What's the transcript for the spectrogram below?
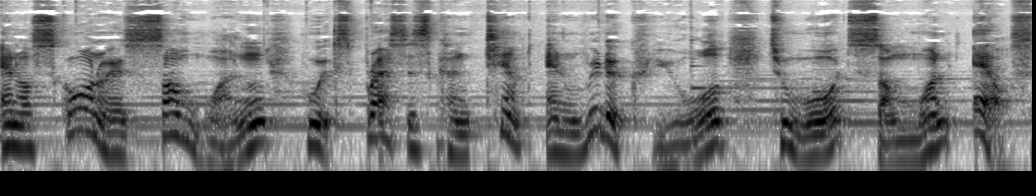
and a scorner is someone who expresses contempt and ridicule towards someone else.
